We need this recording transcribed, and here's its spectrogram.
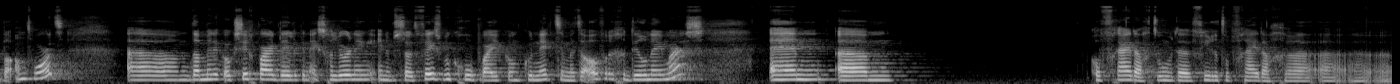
beantwoord. Ehm, dan ben ik ook zichtbaar, deel ik een extra learning in een besloten Facebookgroep waar je kan connecten met de overige deelnemers. En um, op vrijdag doen we de Vier op vrijdag uh, uh,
